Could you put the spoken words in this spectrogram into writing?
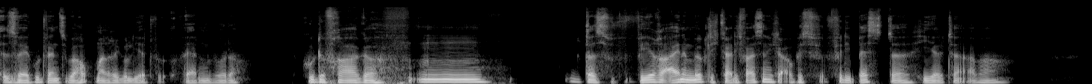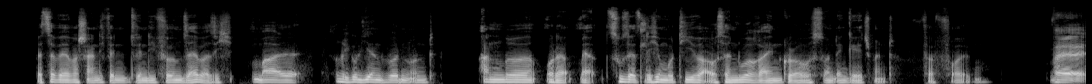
Es wäre gut, wenn es überhaupt mal reguliert werden würde. Gute Frage. Hm, Das wäre eine Möglichkeit. Ich weiß nicht, ob ich es für die beste hielte, aber besser wäre wahrscheinlich, wenn, wenn die Firmen selber sich mal regulieren würden und andere oder ja, zusätzliche Motive außer nur rein Growth und Engagement verfolgen. Weil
